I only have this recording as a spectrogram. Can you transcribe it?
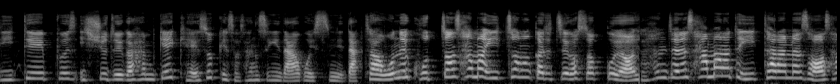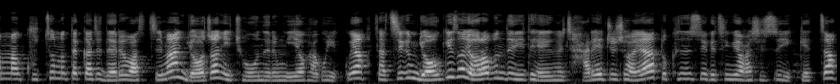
ETF 이슈들과 함께 계속해서 상승이 나오고 있습니다. 자, 오늘 고점 42,000원까지 찍었었고요. 자, 현재는 4만원대 이탈하면서 39,000원대까지 내려왔지만 여전히 좋은 흐름을 이어가고 있고요. 자, 지금 여기서 여러분들이 대응을 잘 해주셔야 또 큰 수익을 챙겨가실 수 있겠죠.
